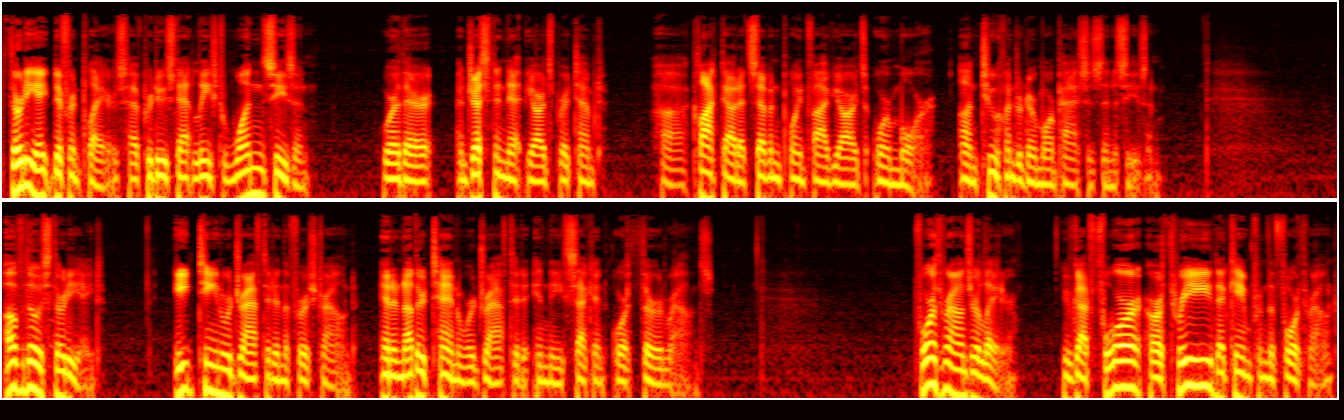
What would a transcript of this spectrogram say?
38 different players have produced at least one season where their adjusted net yards per attempt uh, clocked out at 7.5 yards or more on 200 or more passes in a season. Of those 38, 18 were drafted in the first round, and another 10 were drafted in the second or third rounds. Fourth rounds or later, you've got four or three that came from the fourth round,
